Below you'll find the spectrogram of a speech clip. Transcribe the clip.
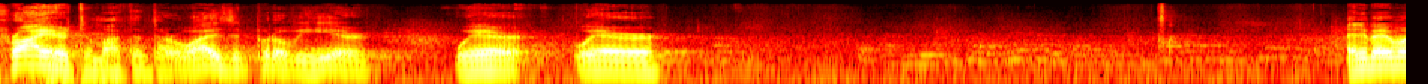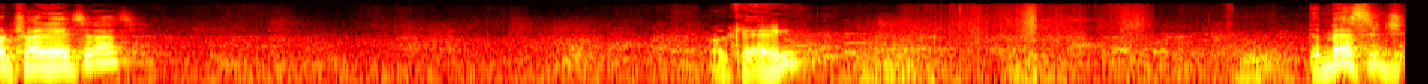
prior to Matan Torah? Why is it put over here where where anybody want to try to answer that? Okay. The message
